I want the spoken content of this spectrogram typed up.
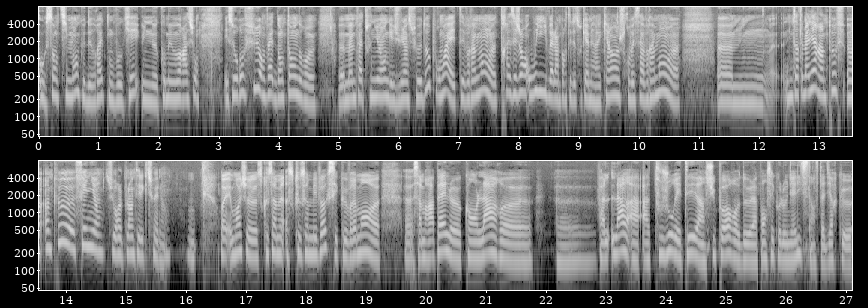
au sentiment que devrait convoquer une commémoration. Et ce refus, en fait, d'entendre euh, même Fatou Nyang et Julien Suodo, pour moi, été vraiment euh, très. Gens, oui, ils veulent importer des trucs américains. Je trouvais ça vraiment, euh, d'une certaine manière, un peu, un peu feignant sur le plan intellectuel. Mm. Ouais, moi, ce que ça, ce que ça m'évoque, c'est que vraiment, euh, euh, ça me rappelle euh, quand l'art. l'art a, toujours été un support de la pensée colonialiste. Hein. C'est-à-dire que,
